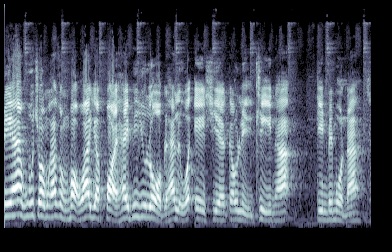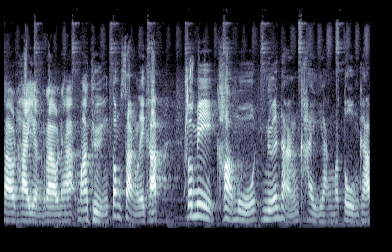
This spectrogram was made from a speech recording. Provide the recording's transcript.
นี้ฮะคุณผู้ชมครับผมบอกว่าอย่าปล่อยให้พี่ยุโรปนะฮะหรือว่าเอเชียเกาหลีจีนฮะกินไปหมดนะ ชาวไทยอย่างเรานะฮะมาถึงต้องสั่งเลยครับบะหมี่ขาหมูเนื้อหนังไข่ยางมะตูมครับ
